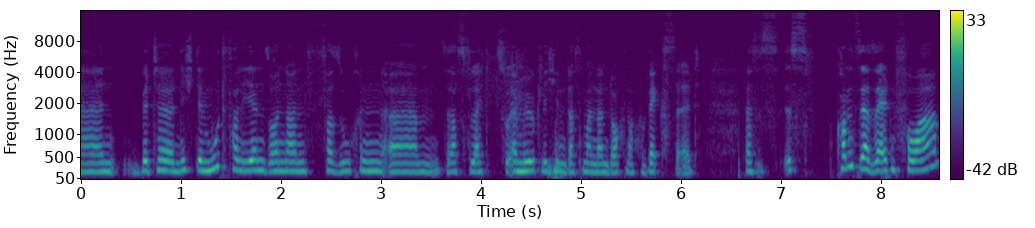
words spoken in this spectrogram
Äh, bitte nicht den Mut verlieren, sondern versuchen, ähm, das vielleicht zu ermöglichen, dass man dann doch noch wechselt. Das ist, ist kommt sehr selten vor,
